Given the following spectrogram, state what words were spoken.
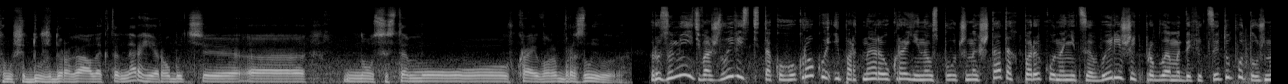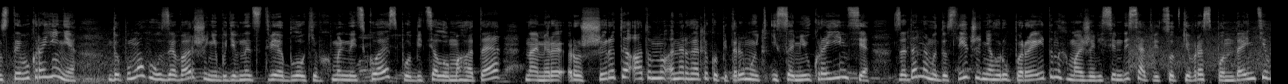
тому що дуже дорога електроенергія робить е, е, ну, систему вкрай вразливою. Розуміють важливість такого кроку і партнери України у Сполучених Штатах переконані, це вирішить проблеми дефіциту потужностей в Україні. Допомогу у завершенні будівництві блоків Хмельницької АЕС пообіцяло МАГАТЕ. Наміри розширити атомну енергетику підтримують і самі українці. За даними дослідження групи рейтинг, майже 80% респондентів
